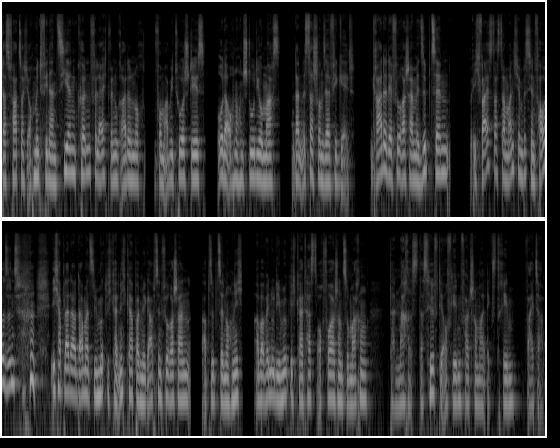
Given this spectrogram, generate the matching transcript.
das Fahrzeug auch mitfinanzieren können, vielleicht wenn du gerade noch vom Abitur stehst oder auch noch ein Studium machst, dann ist das schon sehr viel Geld. Gerade der Führerschein mit 17, ich weiß, dass da manche ein bisschen faul sind. Ich habe leider damals die Möglichkeit nicht gehabt, bei mir gab es den Führerschein ab 17 noch nicht. Aber wenn du die Möglichkeit hast, auch vorher schon zu machen, dann mach es. Das hilft dir auf jeden Fall schon mal extrem weiter.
